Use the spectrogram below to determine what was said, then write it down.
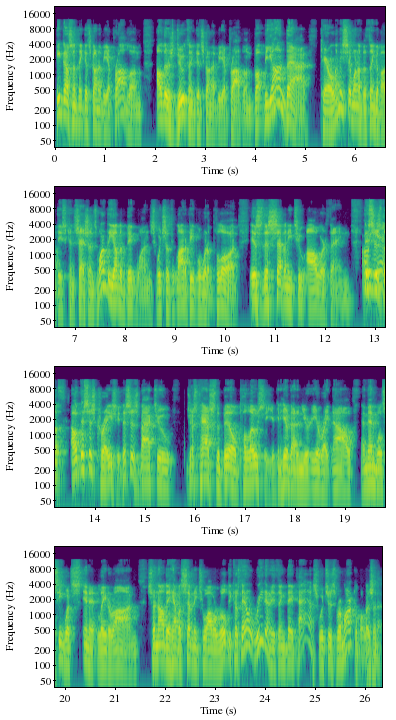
he doesn't think it's going to be a problem. Others do think it's going to be a problem. But beyond that, Carol, let me say one other thing about these concessions. One of the other big ones, which a lot of people would applaud, is this 72 hour thing. Oh, this yes. is the oh, this is crazy. This is back to just pass the bill, Pelosi. You can hear that in your ear right now. And then we'll see what's in it later on. So now they have a 72 hour rule because they don't read anything they pass, which is remarkable, isn't it?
